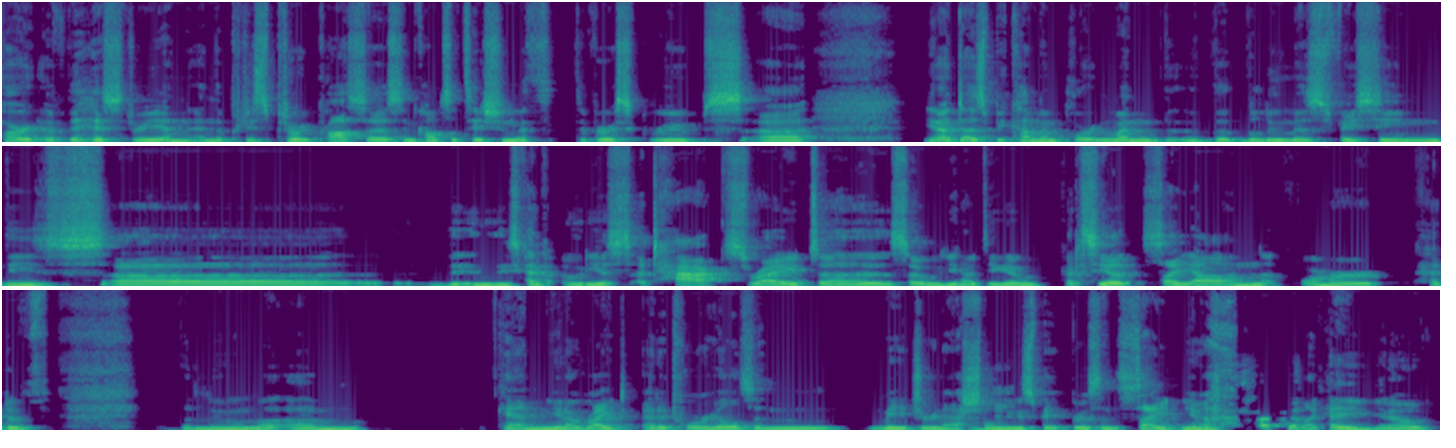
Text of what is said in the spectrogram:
part of the history and, and, the participatory process and consultation with diverse groups. Uh, you know, it does become important when the, the, the LUM is facing these uh, the, these kind of odious attacks, right? Uh, so, you know, Diego Garcia Sayan, former head of the LUM, um, can you know write editorials in major national mm-hmm. newspapers and cite you know that like hey you know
